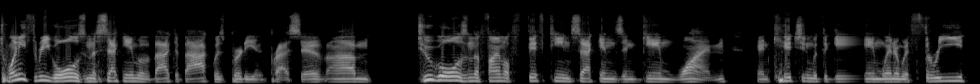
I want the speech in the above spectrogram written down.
23 goals in the second game of a back to back was pretty impressive. Um, two goals in the final 15 seconds in game one, and Kitchen with the game winner with three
